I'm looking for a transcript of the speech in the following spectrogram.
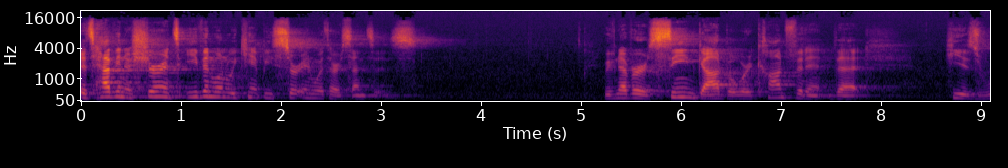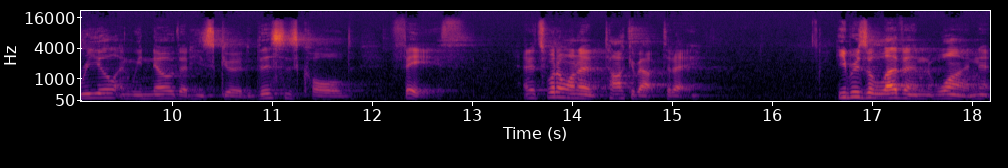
it's having assurance even when we can't be certain with our senses. We've never seen God, but we're confident that He is real and we know that He's good. This is called faith. And it's what I want to talk about today. Hebrews 11, 1,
